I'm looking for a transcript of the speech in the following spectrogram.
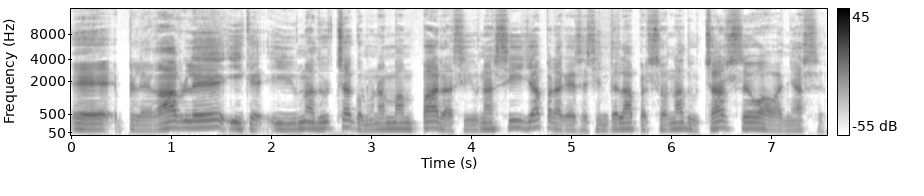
eh, plegable y, que, y una ducha con unas mamparas y una silla para que se siente la persona a ducharse o a bañarse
